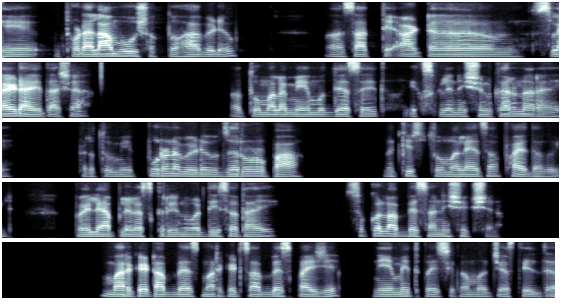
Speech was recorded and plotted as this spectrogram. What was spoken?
हे थोडा लांब होऊ शकतो हा व्हिडिओ. सात ते आठ स्लाईड आहेत अशा. तुम्हाला मी मुद्द्यासहित एक्सप्लेनेशन करणार आहे. तर तुम्ही पूर्ण व्हिडिओ जरूर पहा. नक्कीच तुम्हाला याचा फायदा होईल. पहिले आपल्याला स्क्रीनवर दिसत आहे सखोल अभ्यास आणि शिक्षण. मार्केट अभ्यास, मार्केटचा अभ्यास पाहिजे नियमित पैसे कमवायचे असतील तर.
